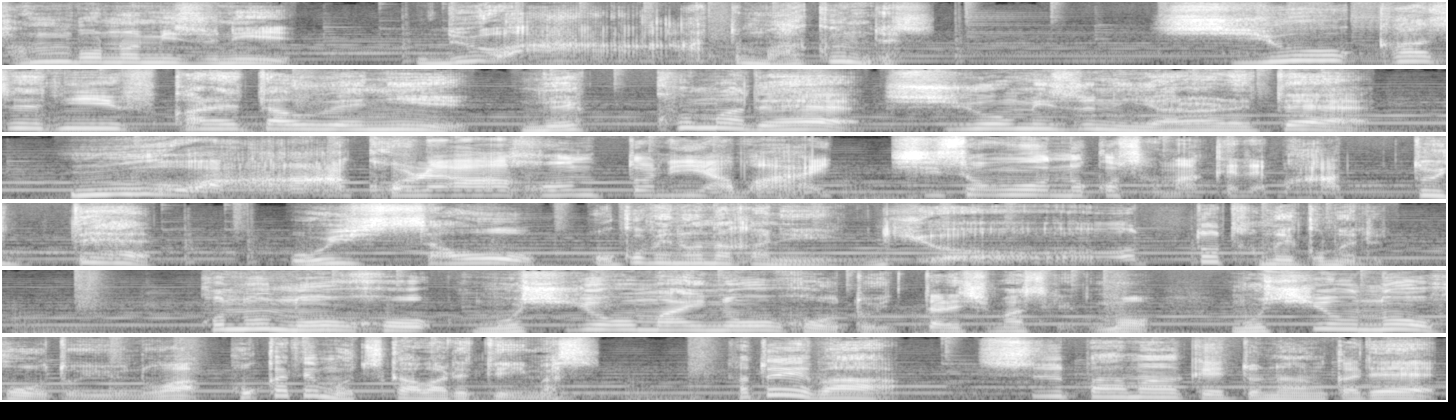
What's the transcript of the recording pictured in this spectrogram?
田んぼの水にドワーッと巻くんです。潮風に吹かれた上に根っこまで塩水にやられてうわこれは本当にやばい。子孫を残さなければと言って美味しさをお米の中にぎゅーっと溜め込める。この農法藻塩米農法と言ったりしますけれども藻塩農法というのは他でも使われています。例えばスーパーマーケットなんかで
